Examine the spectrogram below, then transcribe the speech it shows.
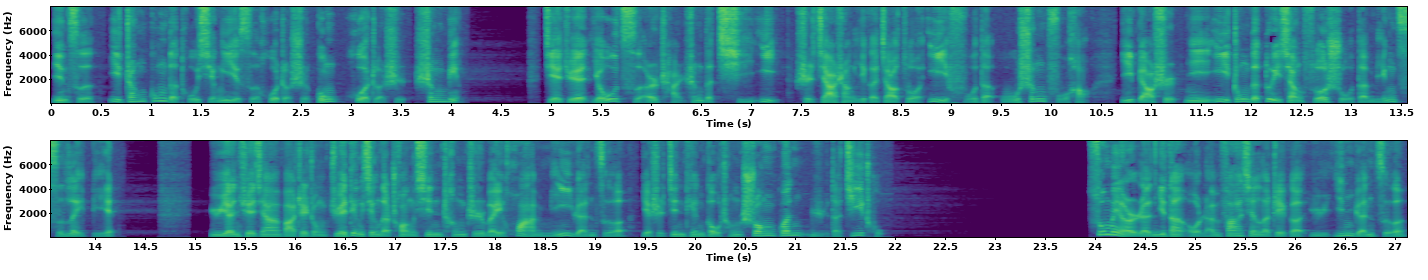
因此一张弓的图形意思或者是弓，或者是生命。解决由此而产生的歧义是加上一个叫做意符的无声符号，以表示拟意中的对象所属的名词类别。语言学家把这种决定性的创新称之为画谜原则，也是今天构成双关语的基础。苏美尔人一旦偶然发现了这个语音原则，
